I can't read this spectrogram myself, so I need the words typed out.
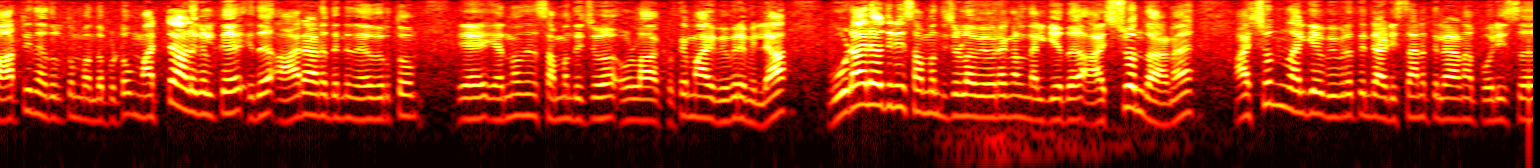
പാർട്ടി നേതൃത്വം ബന്ധപ്പെട്ടു. മറ്റാളുകൾക്ക് ഇത് ആരാണ് ഇതിന്റെ നേതൃത്വം എന്നതിനെ സംബന്ധിച്ച് ഉള്ള കൃത്യമായ വിവരമില്ല. ഗൂഢാലോചനയെ സംബന്ധിച്ചുള്ള വിവരങ്ങൾ നൽകിയത് അശ്വന്താണ് അശ്വന്ത് നൽകിയ വിവരത്തിന്റെ അടിസ്ഥാനത്തിലാണ് പോലീസ്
